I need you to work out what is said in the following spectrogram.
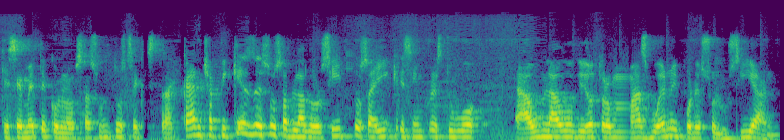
que se mete con los asuntos extra cancha. Piqué es de esos habladorcitos ahí que siempre estuvo a un lado de otro más bueno y por eso lucían.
